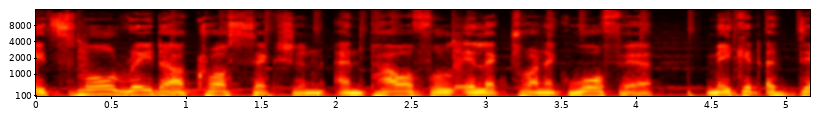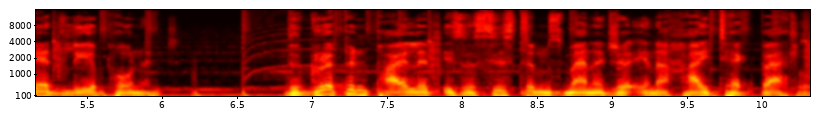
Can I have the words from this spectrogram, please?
Its small radar cross-section and powerful electronic warfare make it a deadly opponent. The Gripen pilot is a systems manager in a high-tech battle.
